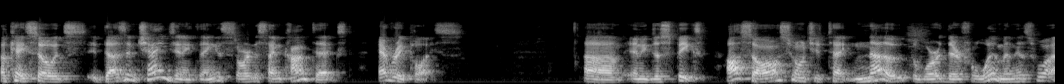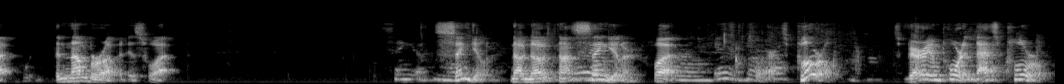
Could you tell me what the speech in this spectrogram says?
Okay, so it's it doesn't change anything. It's sort of the same context every place. Uh, and he just speaks. Also, I also want you to take note. The word there for women is what? The number of it is what? Singular. Singular. No, no, it's not singular. What? It's plural. It's very important. That's plural.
